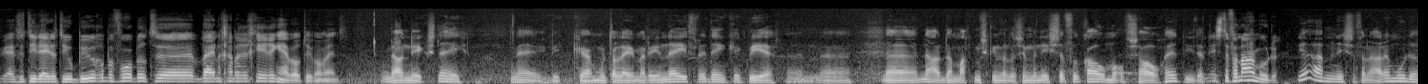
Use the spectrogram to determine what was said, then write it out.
U heeft het idee dat uw buren bijvoorbeeld eh, weinig aan de regering hebben op dit moment? Nou, niks, nee. Nee, ik eh, moet alleen maar inleveren, denk ik weer. En, eh, eh, nou, dan mag misschien wel eens een minister voorkomen of zo. Hè, die dat... Minister van Armoede? Ja, minister van Armoede.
